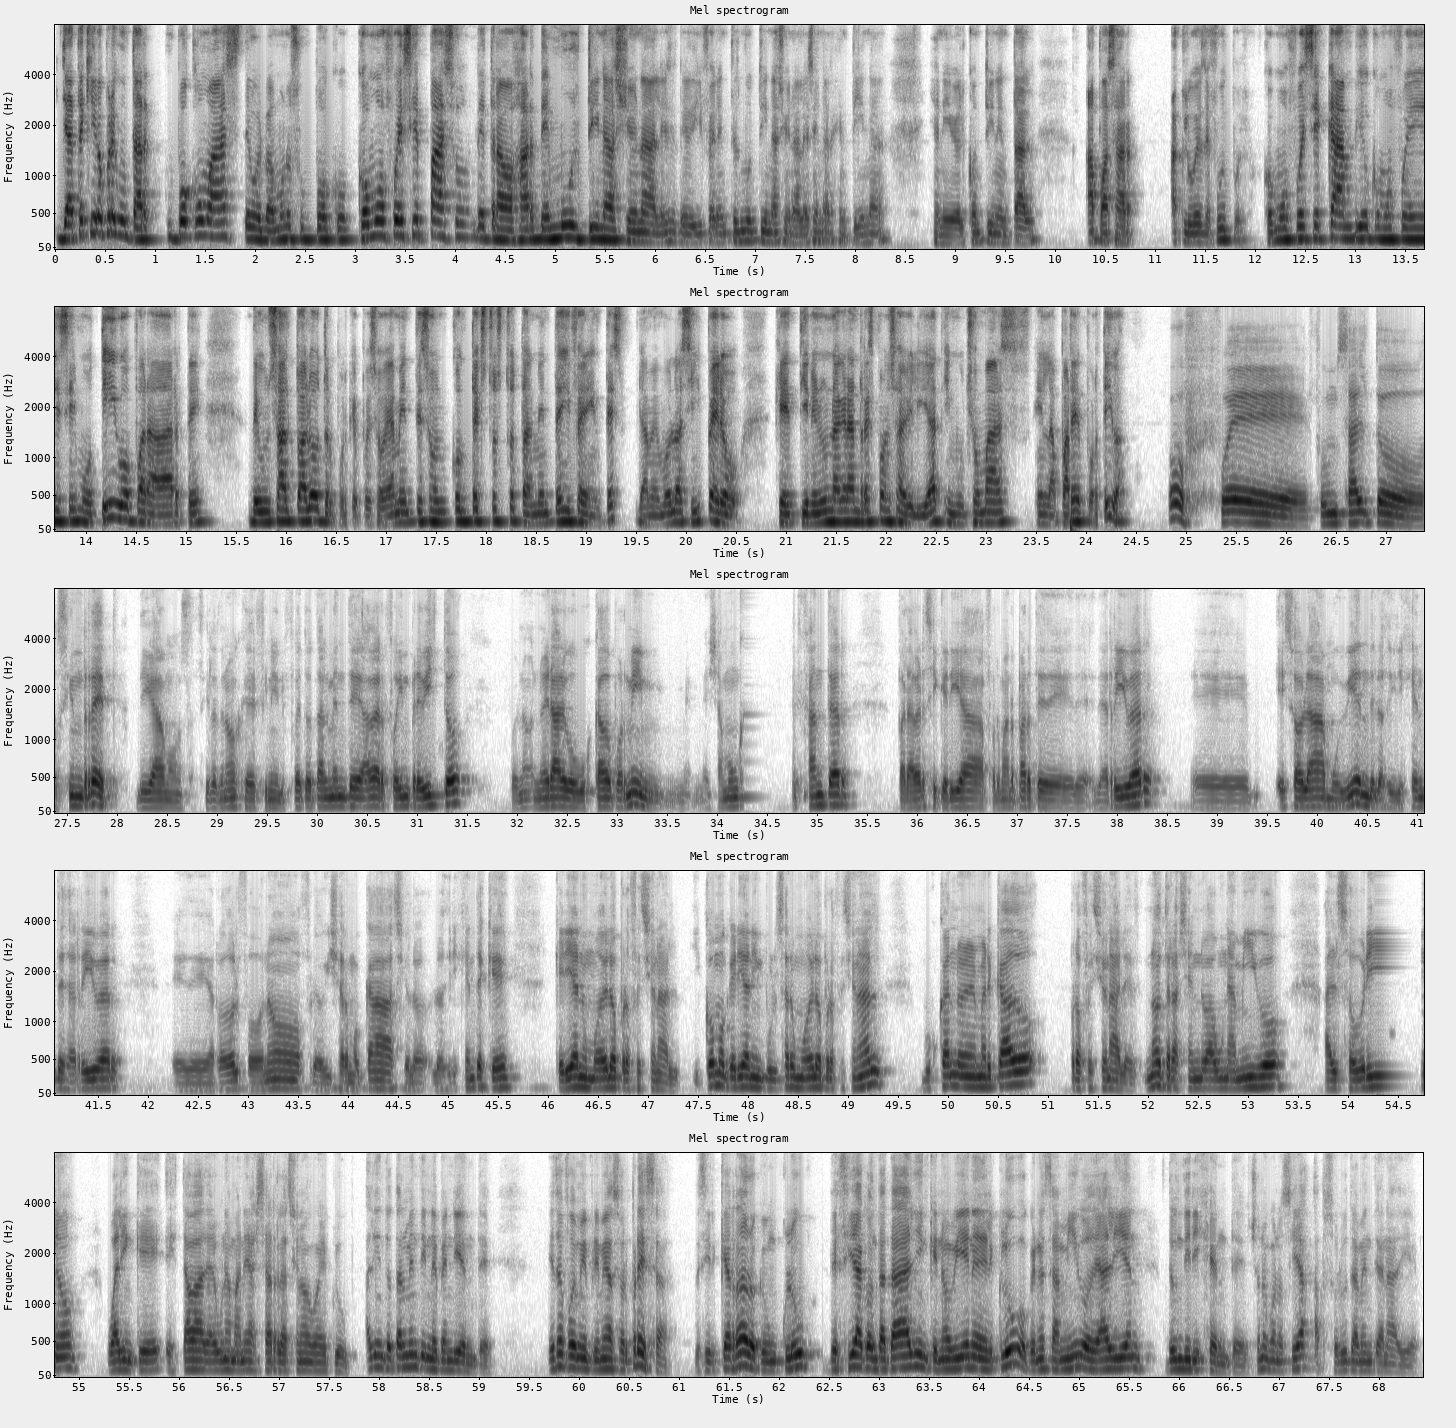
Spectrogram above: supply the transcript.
ya te quiero preguntar un poco más, devolvámonos un poco, ¿cómo fue ese paso de trabajar de multinacionales, de diferentes multinacionales en Argentina y a nivel continental, a pasar a clubes de fútbol? ¿Cómo fue ese cambio? ¿Cómo fue ese motivo para darte de un salto al otro? Porque pues obviamente son contextos totalmente diferentes, llamémoslo así, pero que tienen una gran responsabilidad y mucho más en la parte deportiva. Uf, fue, fue un salto sin red digamos, si lo tenemos que definir. Fue totalmente, a ver, fue imprevisto, pues no, era algo buscado por mí. Me, llamó un hunter para ver si quería formar parte de, River. Eh, eso hablaba muy bien de los dirigentes de River, eh, de Rodolfo Donofrio, Guillermo Casio, los dirigentes que querían un modelo profesional. ¿Y cómo querían impulsar un modelo profesional? Buscando en el mercado profesionales, no trayendo a un amigo, al sobrino o alguien que estaba de alguna manera ya relacionado con el club. Alguien totalmente independiente. Esa fue mi primera sorpresa. Es decir, qué raro que un club decida contratar a alguien que no viene del club o que no es amigo de alguien, de un dirigente. Yo no conocía absolutamente a nadie.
